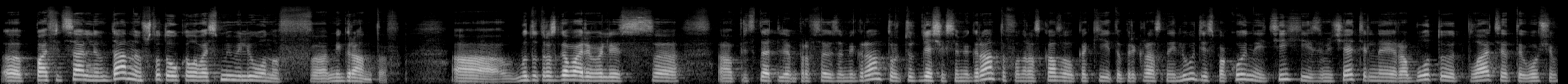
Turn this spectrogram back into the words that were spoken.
по официальным данным, что-то около 8 миллионов э, мигрантов. А, мы тут разговаривали с а, председателем профсоюза мигрантов, трудящихся мигрантов. Он рассказывал, какие то прекрасные люди, спокойные, тихие, замечательные, работают, платят. И, в общем,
